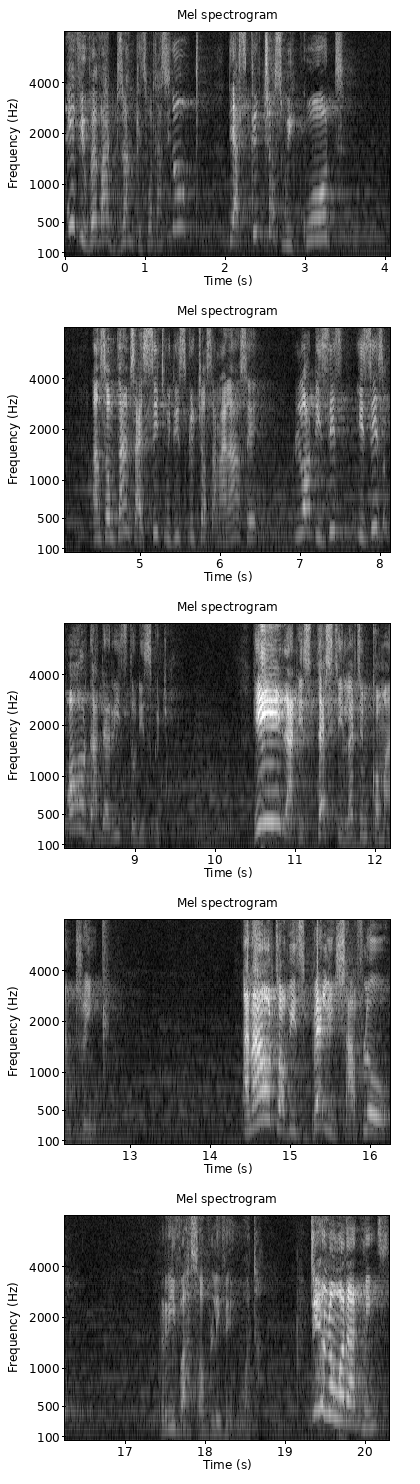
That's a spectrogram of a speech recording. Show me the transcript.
If you've ever drunk His waters, you know, there are scriptures we quote, and sometimes I sit with these scriptures and I now say, Lord, is this, is this all that there is to this scripture? He that is thirsty, let him come and drink and out of his belly shall flow rivers of living water. Do you know what that means?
